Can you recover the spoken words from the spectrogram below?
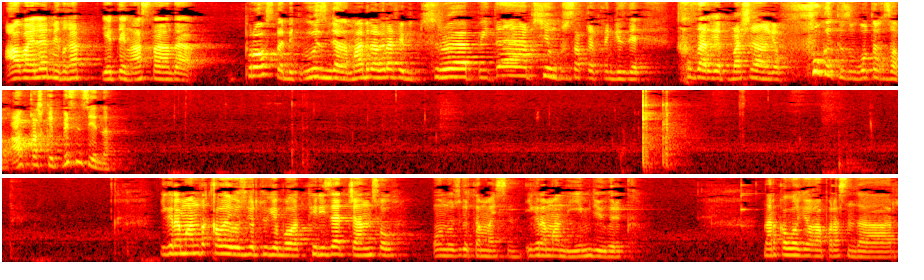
Абайла медғат ертең астанада просто бүйтіп өзің жаңағы мобилография бүйтіп түсіріп бүйтіп съемка жасап жатқан кезде қыздар келіп машинаға келіп фук еткізіп отырғызып алып қашып кетпесін сені. Игроманды қалай өзгертуге болады? Перизат жаны сол оны өзгерте алмайсың. Игроманды емдеу керек. Наркологияға апарасыңдар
